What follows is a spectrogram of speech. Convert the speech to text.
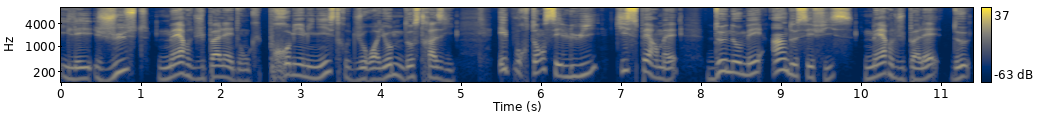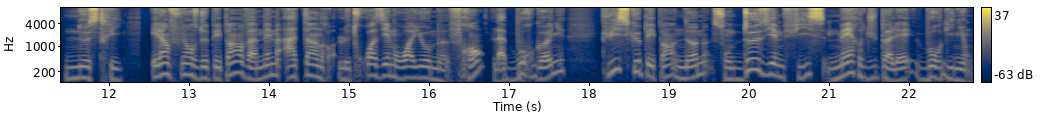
il est juste maire du palais, donc premier ministre du royaume d'Austrasie. Et pourtant, c'est lui qui se permet de nommer un de ses fils maire du palais de Neustrie. Et l'influence de Pépin va même atteindre le troisième royaume franc, la Bourgogne, puisque Pépin nomme son deuxième fils maire du palais bourguignon.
